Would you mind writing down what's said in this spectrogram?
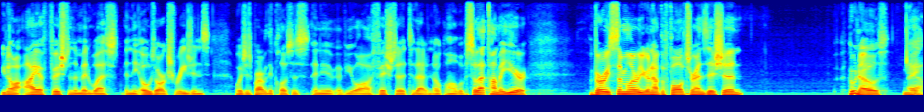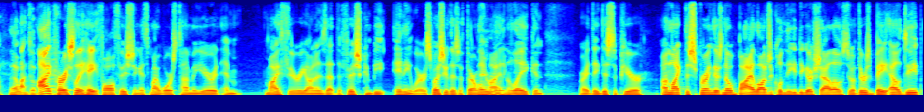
You know, I have fished in the Midwest in the Ozarks regions, which is probably the closest any of you all have fished to, to that in Oklahoma. So that time of year, very similar. You're gonna have the fall transition. Who knows? Yeah, that one's I, up I personally hate fall fishing. It's my worst time of year, and, and my theory on it is that the fish can be anywhere, especially if there's a thermal They high really in the can. lake, and right they disappear. Unlike the spring, there's no biological need to go shallow. So if there's bait out deep,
